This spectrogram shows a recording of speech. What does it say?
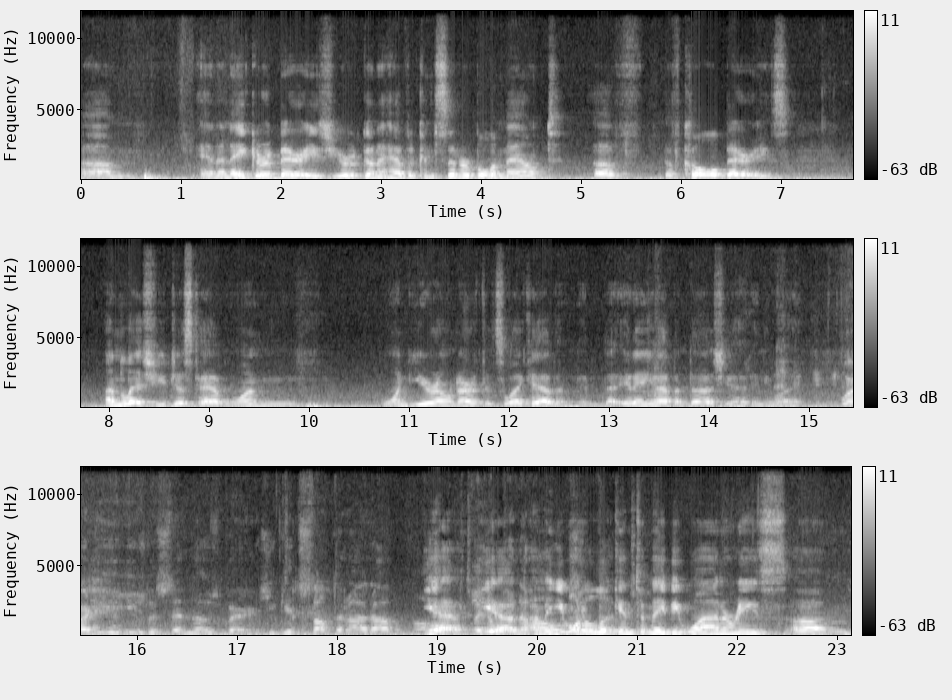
Um, And an acre of berries, you're gonna have a considerable amount of, of cull berries. Unless you just have one, one year on earth that's like heaven, it ain't happened to us yet, anyway. Where do you usually send those berries? You get something out of them? or Yeah, take 'em to yeah, the I mean, you homes wanna look into maybe wineries, um,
